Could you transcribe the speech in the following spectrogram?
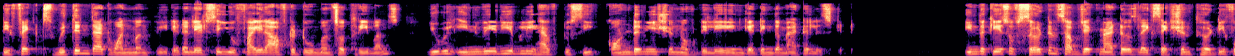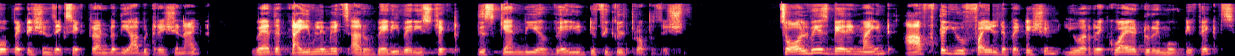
defects within that one month period, and let's say you file after two months or three months, you will invariably have to seek condonation of delay in getting the matter listed. In the case of certain subject matters like Section 34 petitions, etc., under the Arbitration Act, where the time limits are very, very strict, this can be a very difficult proposition. So always bear in mind, after you filed a petition, you are required to remove defects.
